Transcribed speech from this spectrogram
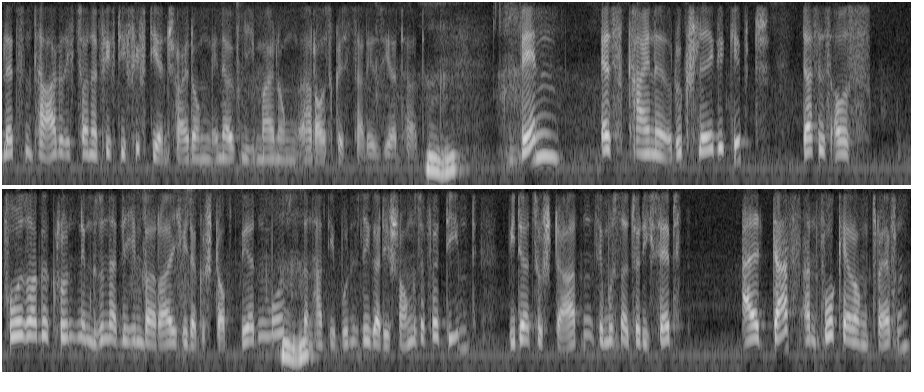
letzten Tagen sich zu einer 50-50-Entscheidung in der öffentlichen Meinung herauskristallisiert hat. Mhm. Wenn es keine Rückschläge gibt, dass es aus Vorsorgegründen im gesundheitlichen Bereich wieder gestoppt werden muss, mhm. dann hat die Bundesliga die Chance verdient, wieder zu starten. Sie muss natürlich selbst all das an Vorkehrungen treffen,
